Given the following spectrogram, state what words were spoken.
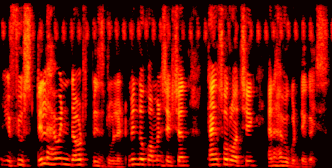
If you still have any doubts please do let me in the comment section. Thanks for watching and have a good day guys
